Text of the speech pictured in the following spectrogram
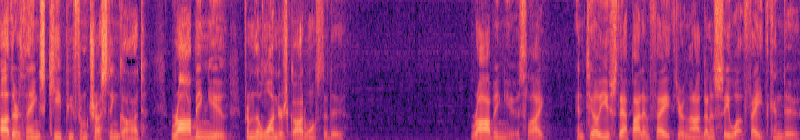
other things keep you from trusting God, robbing you from the wonders God wants to do robbing you. It's like until you step out in faith, you're not going to see what faith can do.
